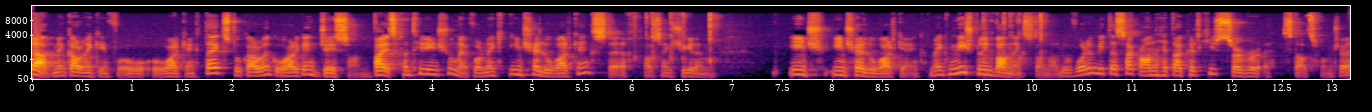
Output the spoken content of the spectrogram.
Լավ, մենք կարող ենք ուղարկենք text ու կարող ենք ուղարկենք JSON, բայց խնդիրը ինչու՞մ է, որ մենք ինչ էլ ուղարկենք ստեղ, ասենք, չգիտեմ, ինչ ինչ էլ ուղարկենք։ Մենք միշտ նույն բանն ենք ստանալու, որը մի տեսակ անհետաքրքիր server է ստացվում, չէ՞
